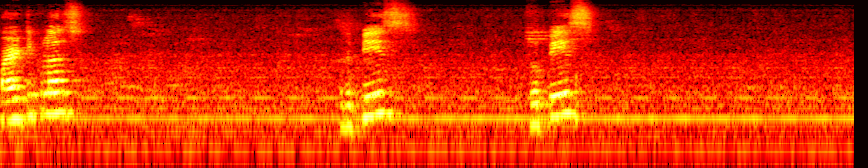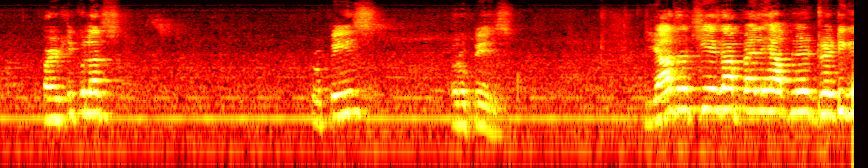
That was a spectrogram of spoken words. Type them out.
particulars rupees rupees particulars rupees rupees याद रखिएगा, पहले आपने ट्रेडिंग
